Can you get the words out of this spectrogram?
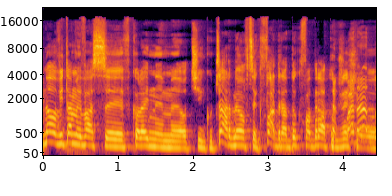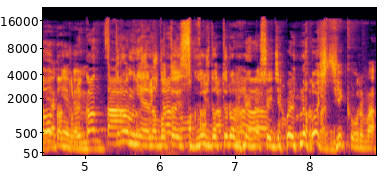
No, witamy was y, w kolejnym y, odcinku Czarne Owce, kwadrat do kwadratu, Grzesiu, kwadratu, jak do nie wiem, w trumnie, do no bo to jest gwóźdź do trumny A, naszej działalności, kurwa.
